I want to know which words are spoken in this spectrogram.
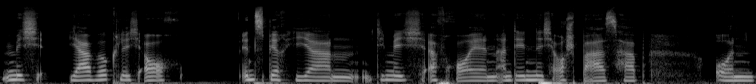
mich ja wirklich auch inspirieren, die mich erfreuen, an denen ich auch Spaß habe. Und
